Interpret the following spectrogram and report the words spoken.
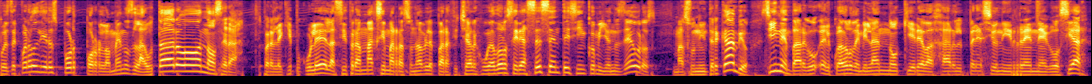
pues de acuerdo al diario Sport, por lo menos Lautaro no será. Para el equipo culé, la cifra máxima razonable para fichar al jugador sería 65 millones de euros, más un intercambio. Sin embargo, el cuadro de Milán no quiere bajar el precio ni renegociar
